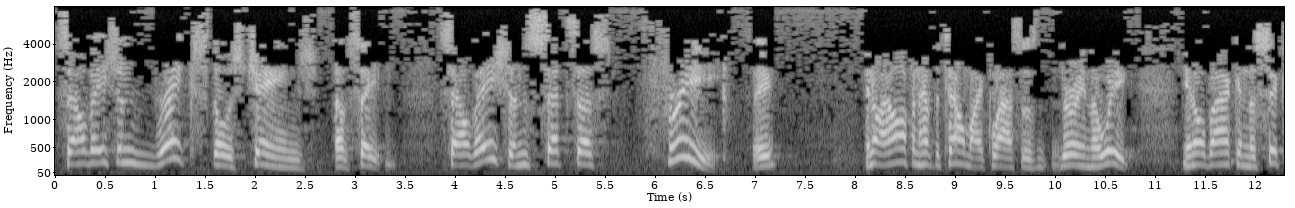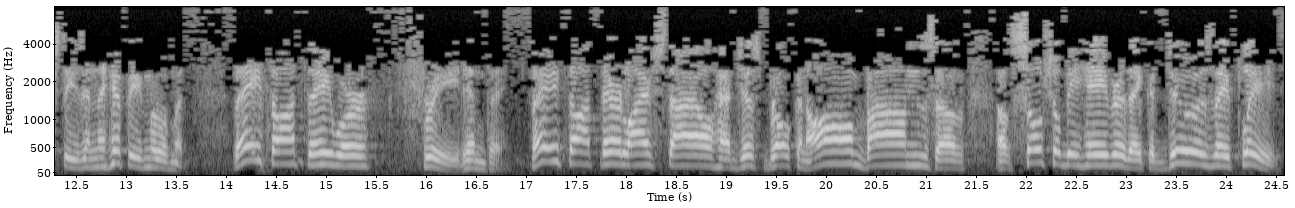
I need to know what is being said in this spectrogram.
Salvation breaks those chains of Satan. Salvation sets us free. See? You know, I often have to tell my classes during the week, you know, back in the 60s in the hippie movement, they thought they were free, didn't they? They thought their lifestyle had just broken all bounds of, of social behavior. They could do as they pleased.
